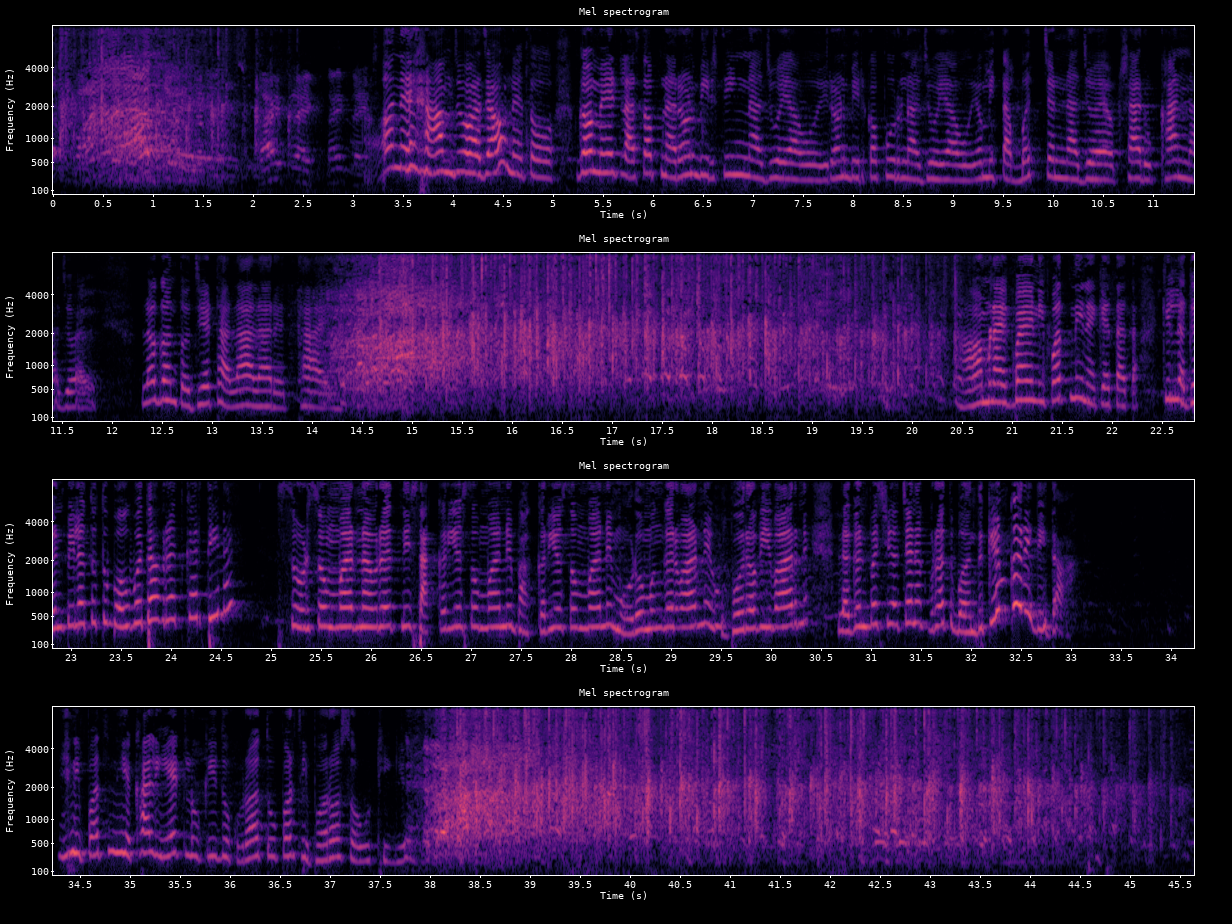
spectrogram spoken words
અને આમ જોવા જાવ ને તો ગમે એટલા સપના રણબીર સિંહના જોયા હોય, રણબીર કપૂરના જોયા હોય, અમિતાભ બચ્ચનના જોયા હોય, શાહરૂખ ખાનના જોયા હોય. લગન તો જેઠા લાલ હારે થાય. હમણાં એક ભાઈ એની પત્નીને કહેતા હતા, કે લગન પેલા તો તું બહુ બધા વ્રત કરતી ને? સોળ સોમવારના વ્રત ને, સાકરીય સોમવાર ને ભાકરીય સોમવાર ને મોડો મંગળવાર ને ઊભો રવિવાર ને લગન પછી અચાનક વ્રત બંધ કેમ કરી દીધા? એની પત્નીએ ખાલી એટલું કીધું કે વ્રત ઉપરથી ભરોસો ઉઠી ગયો.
